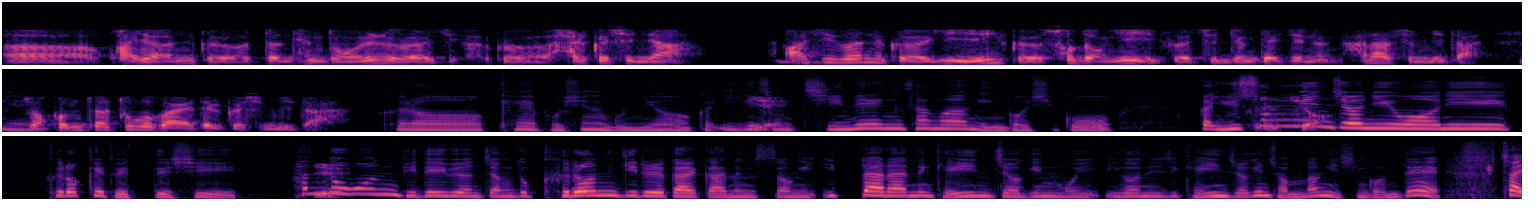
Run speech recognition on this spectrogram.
어, 과연 그 어떤 행동을 그, 그, 할 것이냐. 아직은 그 이그 그 소동이 그 진정되지는 않았습니다. 예. 조금 더 두고 봐야 될 것입니다. 그렇게 보시는군요. 그러니까 이게 예. 지금 진행 상황인 것이고, 그러니까 유승민 그렇죠. 전 의원이 그렇게 됐듯이 한동훈 예. 비대위원장도 그런 길을 갈 가능성이 있다라는 개인적인 뭐 이거는 이제 개인적인 전망이신 건데 자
